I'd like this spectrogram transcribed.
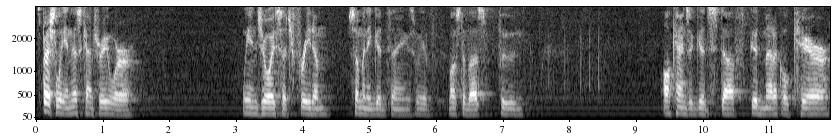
Especially in this country where we enjoy such freedom, so many good things. We have, most of us, food, all kinds of good stuff, good medical care,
